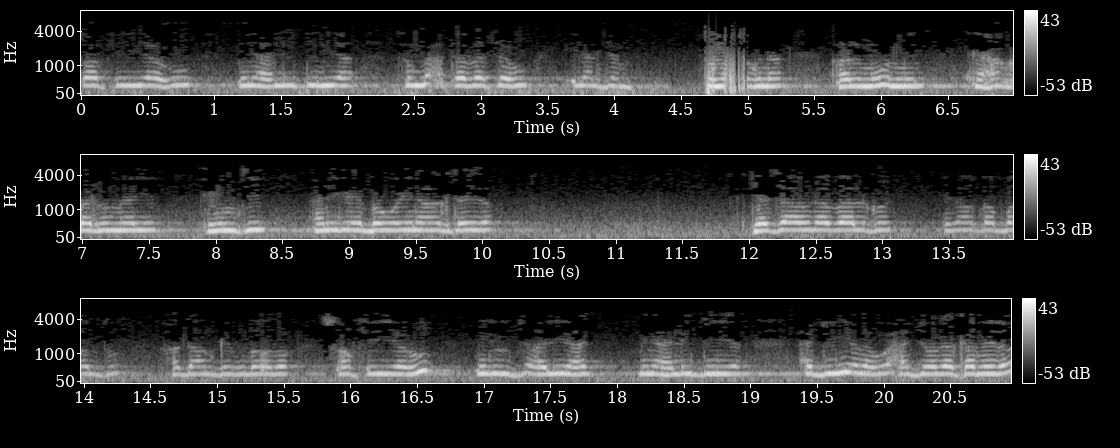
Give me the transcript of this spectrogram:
safiyahu min ahli dunya uma اxtabasahu ila aljanna uma sugna almu'min ee xaqa rumeeyey intii aniga eebbaweynaha agtayda jazaa-un abaalgud idaa qabaltu haddaan qibdoodo safiyahu miduu jecel yahay min ahli dunya adduunyada waxa jooga ka mida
